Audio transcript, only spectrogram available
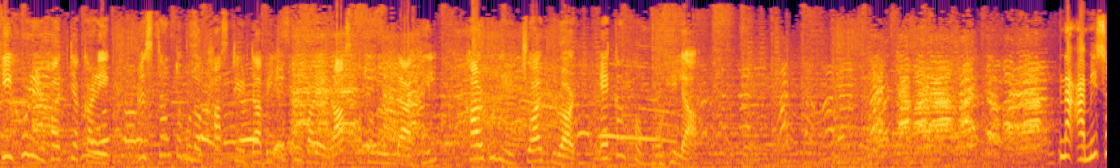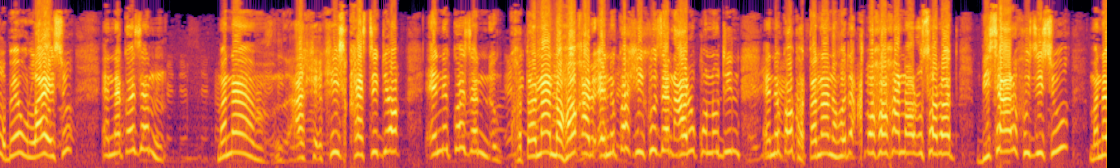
কিশোৰীৰ হত্যাকাৰীক দৃষ্টান্তমূলক শাস্তিৰ দাবী শুকুৰবাৰে ৰাজপথলৈ ওলাই আহিল খাৰগুলিৰ জয়পুৰৰ একাংশ মহিলা। আমি চবেই ওলাই আহিছোঁ এনেকৈ যেন মানে শাস্তি দিয়ক এনেকুৱা যেন ঘটনা নহওক আৰু এনেকুৱা শিশু যেন আৰু কোনোদিন এনেকুৱা ঘটনা নহয় প্ৰশাসনৰ ওচৰত বিচাৰ খুজিছোঁ মানে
